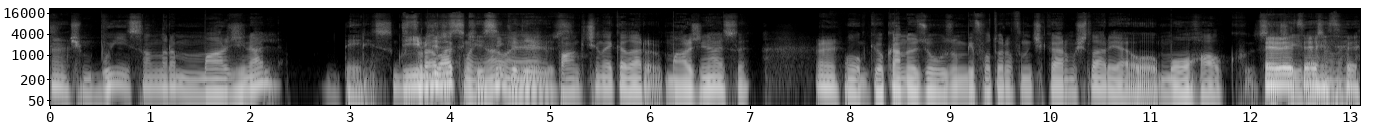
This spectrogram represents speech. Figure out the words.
Hı. Şimdi bu insanlara marjinal deriz. Kusura Diyebiliriz, kesinlikle ama yani diyebiliriz. bankçı ne kadar marjinalse Evet. o Gökhan Özoğuz'un bir fotoğrafını çıkarmışlar ya o Mohawk saçıyla Evet evet, sanırım. evet.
